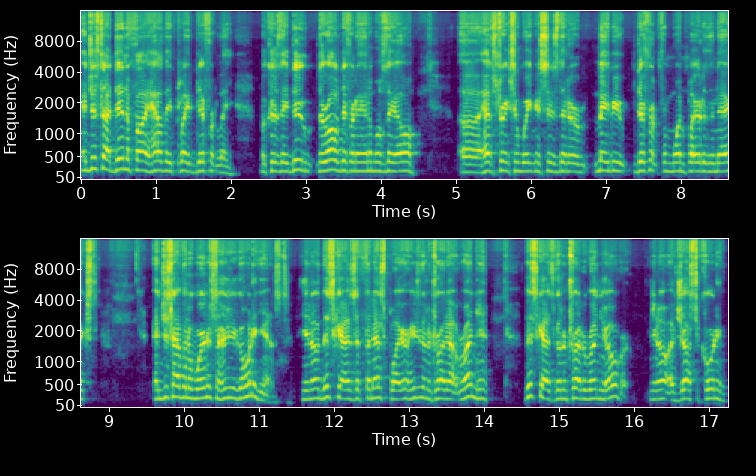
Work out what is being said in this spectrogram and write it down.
and just identify how they play differently because they do. They're all different animals. They all uh, have strengths and weaknesses that are maybe different from one player to the next and just have an awareness of who you're going against. You know, this guy's a finesse player. He's going to try to outrun you. This guy's going to try to run you over. You know, adjust accordingly.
